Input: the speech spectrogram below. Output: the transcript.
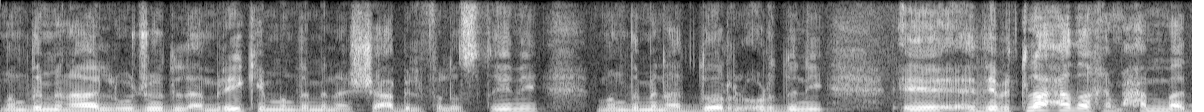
من ضمنها الوجود الأمريكي من ضمنها الشعب الفلسطيني من ضمنها الدور الأردني. آه، إذا بتلاحظ أخي محمد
